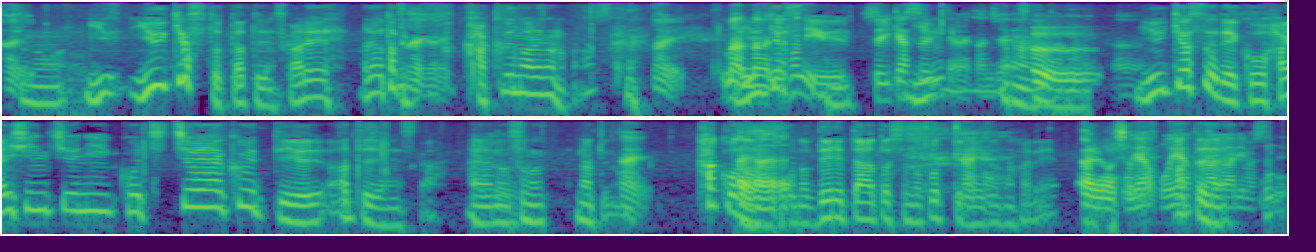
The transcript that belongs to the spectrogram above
はい、その U, U キャストってあったじゃないですか、あれ、あれは多分、架空のあれなのかな？はい。まあ、なんか日本でいうツイキャスみたいな感じじゃないですか。うん。うん、U キャストでこう配信中にこう父親が来るっていうあったじゃないですか。あの、その、なんていうの、はい、過去のこのデータとして残ってる映像の中で。ありましたね。親がありましたね。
